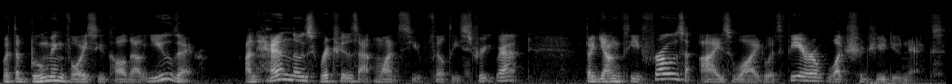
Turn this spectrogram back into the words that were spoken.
With a booming voice, you called out, You there! Unhand those riches at once, you filthy street rat. The young thief froze, eyes wide with fear. What should you do next?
